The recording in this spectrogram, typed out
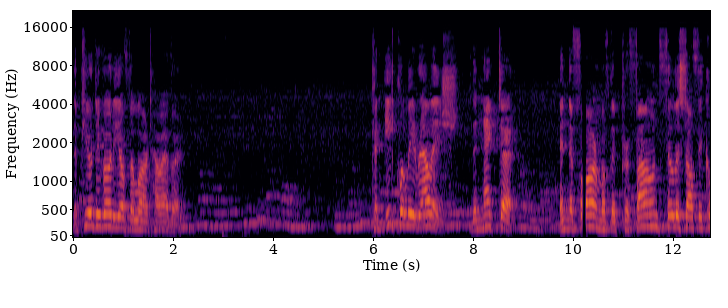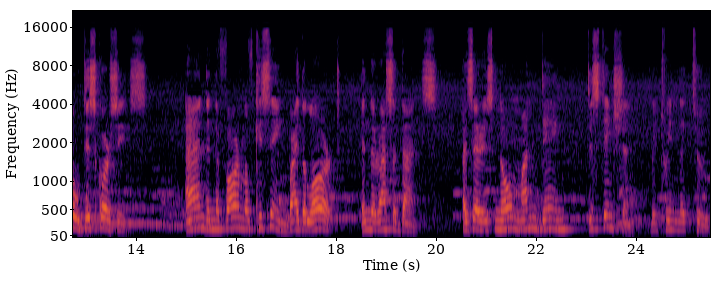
The pure devotee of the Lord, however, can equally relish the nectar in the form of the profound philosophical discourses and in the form of kissing by the Lord in the rasa dance, as there is no mundane distinction between the two.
